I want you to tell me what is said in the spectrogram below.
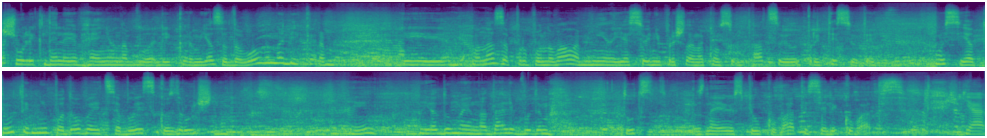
Шулік Неля Євгенівна була лікарем. Я задоволена лікарем. І вона запропонувала мені, я сьогодні прийшла на консультацію, прийти сюди. Ось я тут і мені подобається близько, зручно. І я думаю, надалі будемо тут з нею спілкуватися, лікуватися. Я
